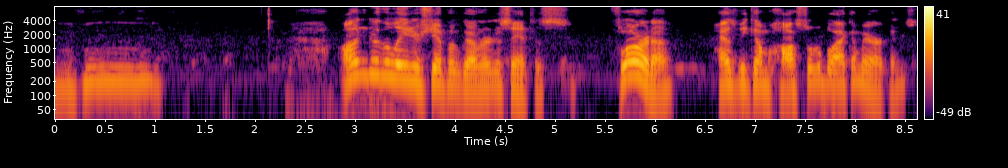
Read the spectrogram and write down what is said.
Mm-hmm. Under the leadership of Governor DeSantis, Florida has become hostile to Black Americans.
